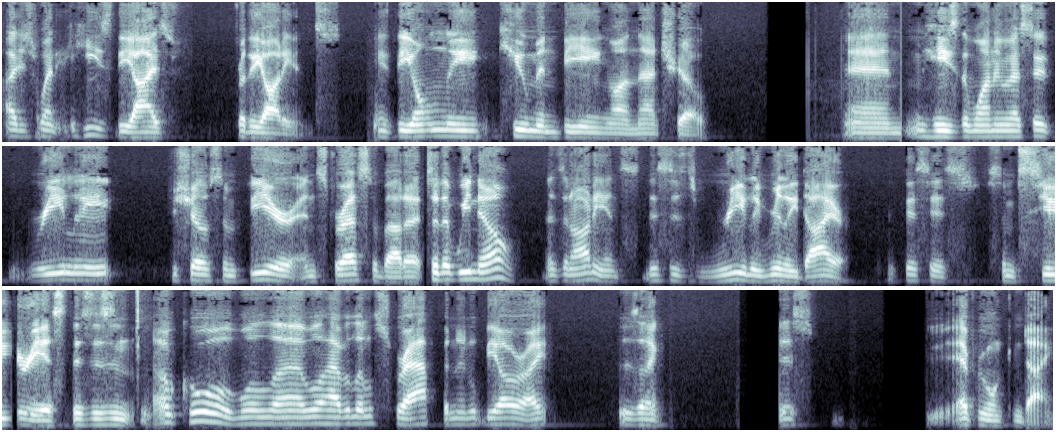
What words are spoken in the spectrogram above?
I just went, he's the eyes for the audience. He's the only human being on that show. And he's the one who has to really show some fear and stress about it so that we know as an audience this is really, really dire. This is some serious. This isn't. Oh, cool. We'll uh, we'll have a little scrap and it'll be all right. It's like this everyone can die.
